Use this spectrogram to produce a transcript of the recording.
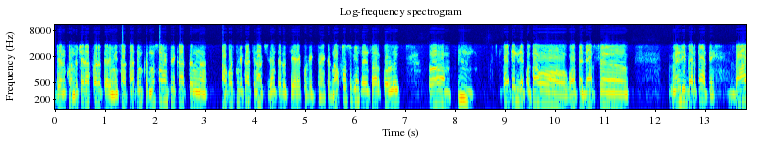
gen conducerea fără permis, atâta timp cât nu s-au implicat în, au fost implicați în accidente rutiere cu victime, cât n-au fost sub influența alcoolului, uh, pot executa o, o pedeapsă în libertate, dar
